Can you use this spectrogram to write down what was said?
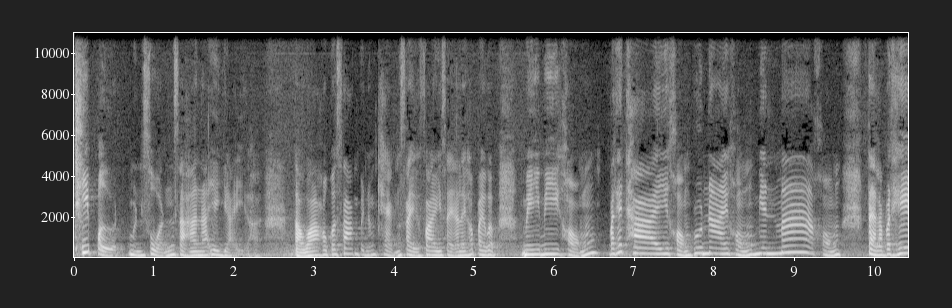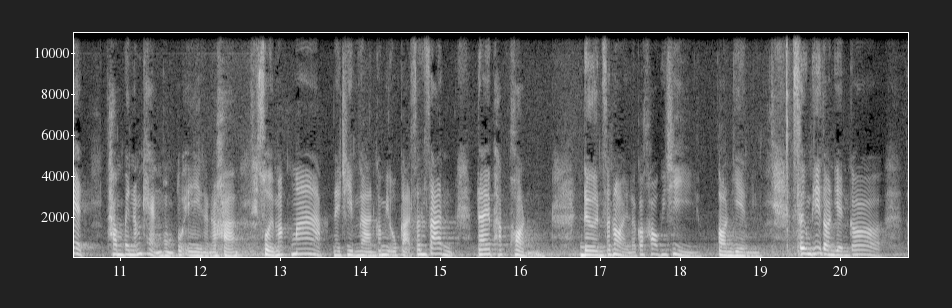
ที่เปิดเหมือนสวนสาธารณะใหญ่ๆะค่ะแต่ว่าเขาก็สร้างเป็นน้ำแข็งใส่ไฟใส่อะไรเข้าไปแบบมีมีของประเทศไทยของบรูไนของเมียนมาของแต่ละประเทศทำเป็นน้ำแข็งของตัวเองนะคะ สวยมากๆในทีมงานก็มีโอกาสสั้น ๆ ได้พักผ่อนเดินซะหน่อยแล้วก็เข้าพิธี ตอนเย็น ซึ่งพี่ตอนเย็นก็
